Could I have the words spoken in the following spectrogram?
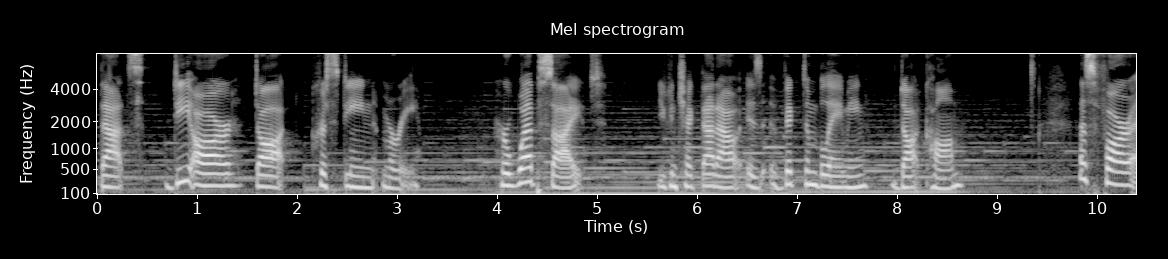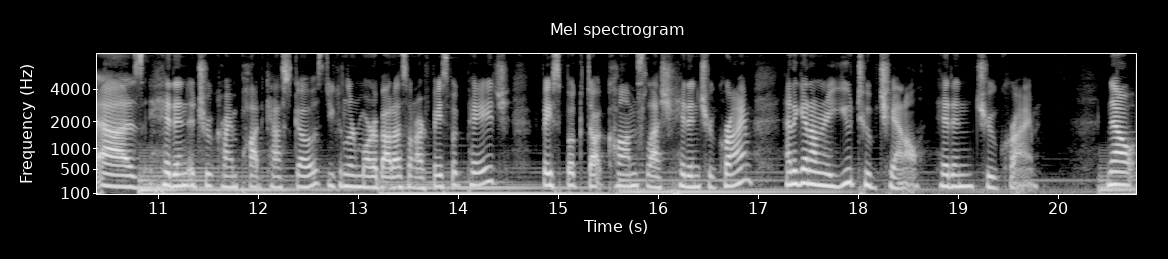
That's dr.christinemarie. Her website, you can check that out, is victimblaming.com. As far as Hidden, a true crime podcast goes, you can learn more about us on our Facebook page, facebook.com slash hidden true crime, and again on our YouTube channel, Hidden True Crime. Now,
